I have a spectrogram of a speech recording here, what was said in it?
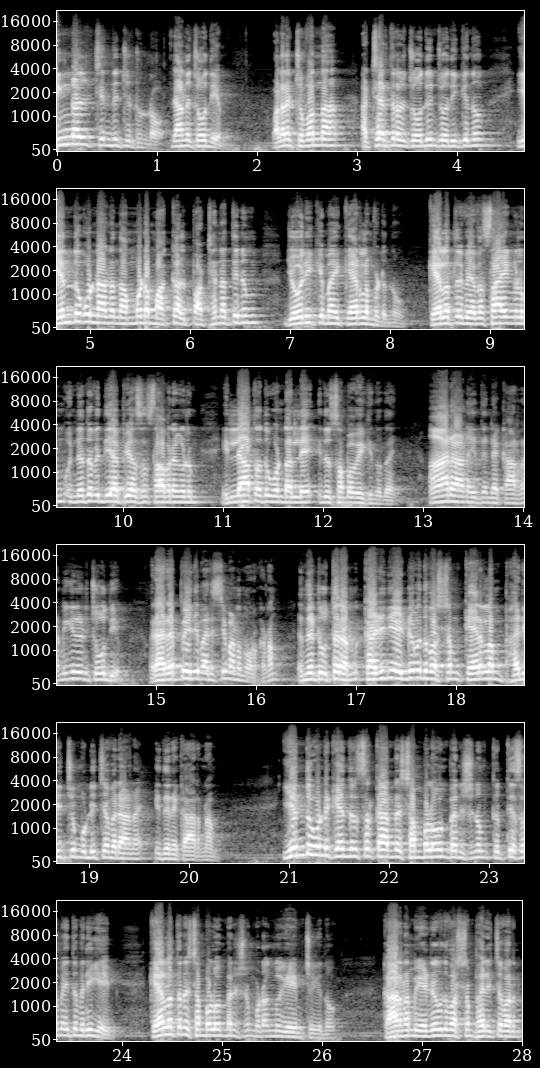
നിങ്ങൾ ചിന്തിച്ചിട്ടുണ്ടോ? ഇതാണ് ചോദ്യം. വളരെ ചുവന്ന അക്ഷരത്തിൽ ഒരു ചോദ്യം ചോദിക്കുന്നു. എന്തുകൊണ്ടാണ് നമ്മുടെ മക്കൾ പഠനത്തിനും ജോലിക്കുമായി കേരളം വിടുന്നു? കേരളത്തിൽ വ്യവസായങ്ങളും ഉന്നത വിദ്യാഭ്യാസ സ്ഥാപനങ്ങളും ഇല്ലാത്തത് കൊണ്ടല്ലേ ഇത് സംഭവിക്കുന്നത്? ആരാണ് ഇതിന്റെ കാരണം? ഇങ്ങനൊരു ചോദ്യം. ഒരു അരപ്പേജ് പരസ്യമാണെന്ന് ഓർക്കണം. എന്നിട്ട് ഉത്തരം കഴിഞ്ഞ എഴുപത് വർഷം കേരളം ഭരിച്ചു മുടിച്ചവരാണ് ഇതിന് കാരണം. എന്തുകൊണ്ട് കേന്ദ്ര സർക്കാരിന്റെ ശമ്പളവും പെൻഷനും കൃത്യസമയത്ത് വരികയും കേരളത്തിന്റെ ശമ്പളവും പെൻഷനും മുടങ്ങുകയും ചെയ്യുന്നു? കാരണം എഴുപത് വർഷം ഭരിച്ചവർ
